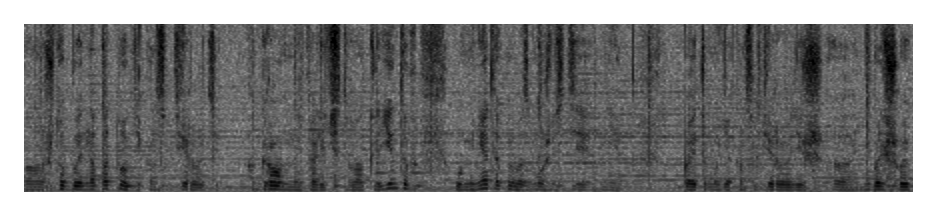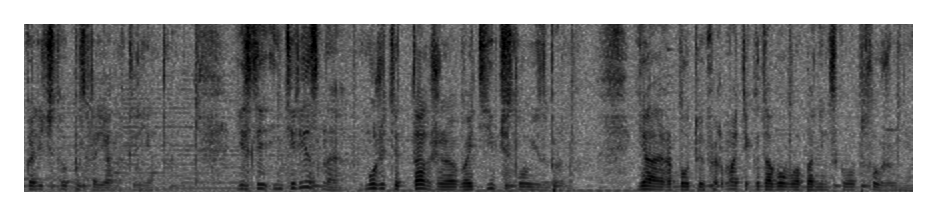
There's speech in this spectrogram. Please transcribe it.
э, чтобы на потоке консультировать огромное количество клиентов, у меня такой возможности нет. Поэтому я консультирую лишь э, небольшое количество постоянных клиентов. Если интересно, можете также войти в число избранных. Я работаю в формате годового абонентского обслуживания.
